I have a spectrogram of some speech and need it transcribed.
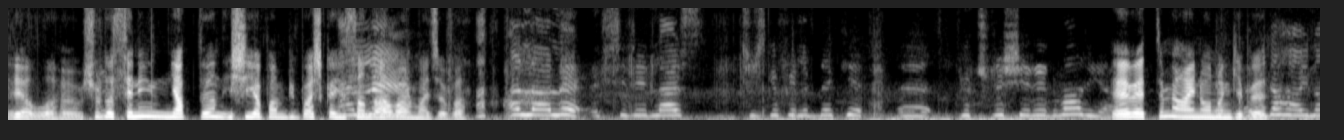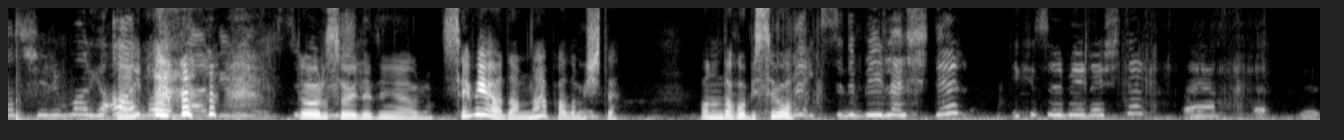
Ey Allah'ım. Şurada senin yaptığın işi yapan bir başka insan daha Anne. var mı acaba? Anneanne Şirinler çizgi filmdeki e, güçlü Şirin var ya. Evet değil mi? Aynı onun E, gibi. Bir de haylaz Şirin var ya. Aynı onlar gibi. Doğru söyledin yavrum. Seviyor adam. Ne yapalım işte. Onun da hobisi o. Ve ikisini birleştir. İkisini birleştir. E, gü-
